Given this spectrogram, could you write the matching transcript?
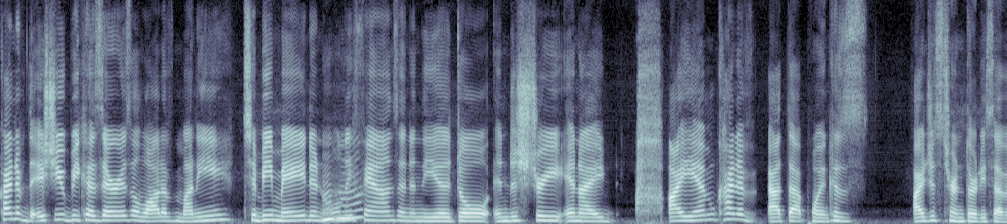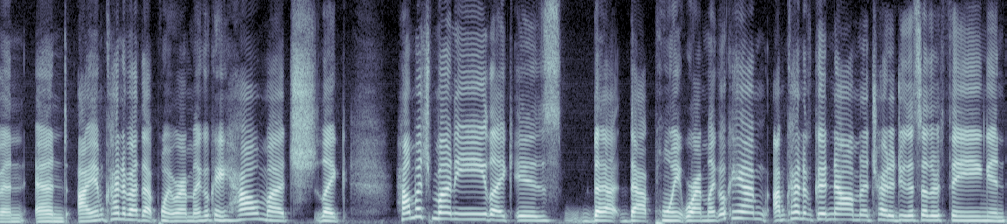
kind of the issue because there is a lot of money to be made in Mm-hmm. OnlyFans and in the adult industry and I I am kind of at that point cuz I just turned 37 and I am kind of at that point where I'm like okay, how much like how much money like is that that point where I'm like, okay, I'm I'm kind of good now. I'm gonna try to do this other thing, and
